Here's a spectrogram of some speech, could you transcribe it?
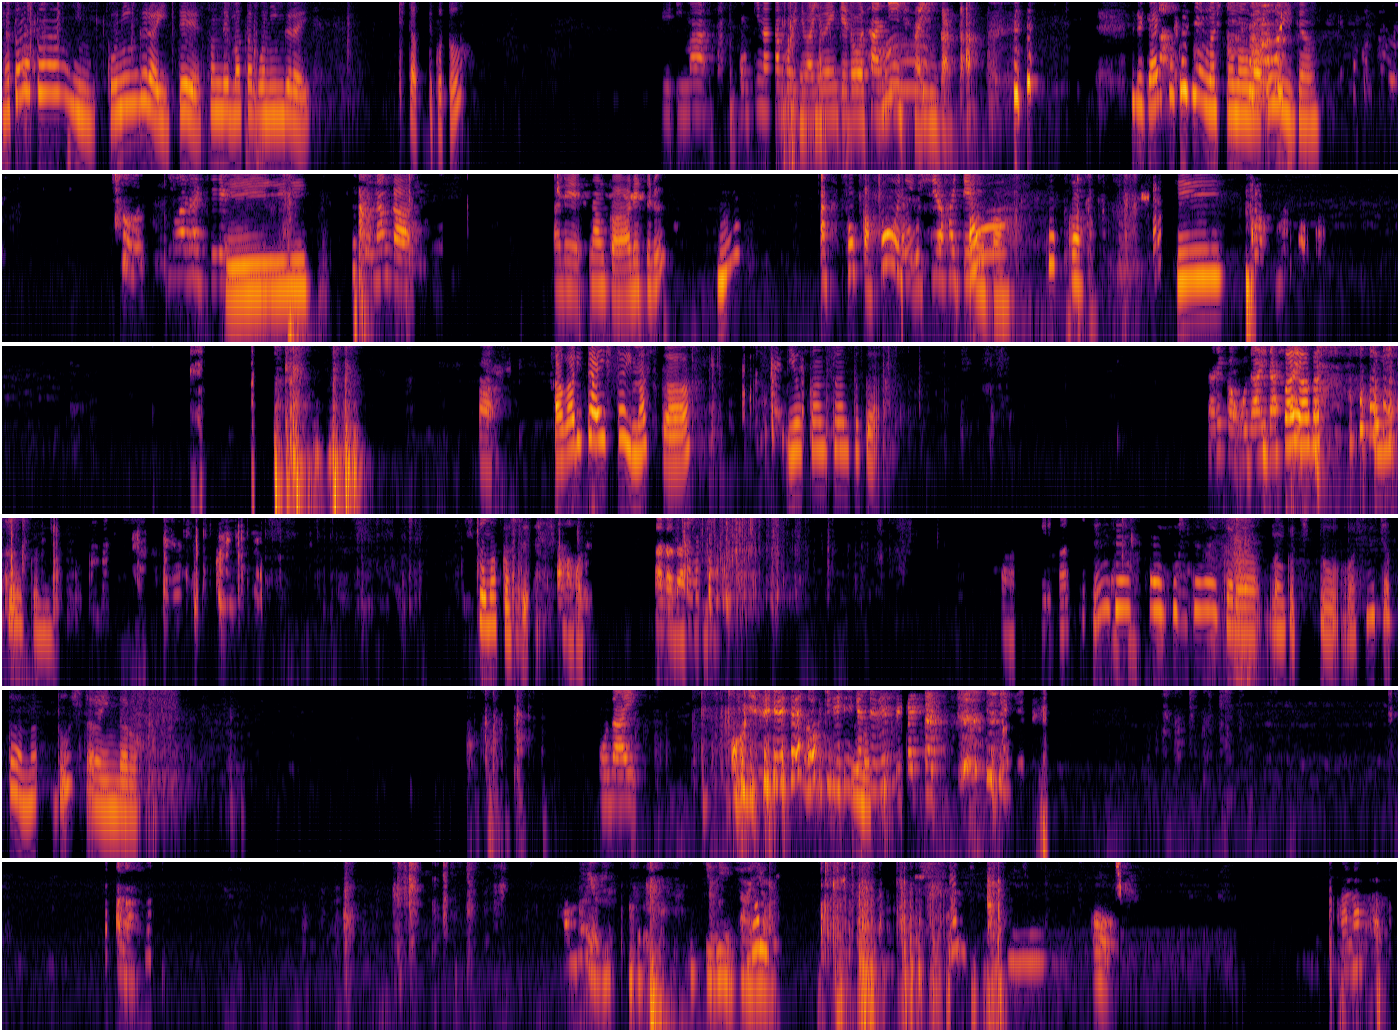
もともと何人、5人ぐらいいて、そんでまた5人ぐらい来たってこと？今、大きな声では言えんけど、3人しかいんかった。で、外国人の人の方が多いじゃん。そう、今だけ。へえー。ちょっとなんか、あれ、なんかあれする？ん？あ、そっか、4に牛屋入ってるのか。そっか。へえ。あ上がりたい人いますか？いおかんさんとか。誰かお題出いっしたい人ぱい上がっ、あげちゃおうかな。人任せ。あらだ。あえな全然スタイフしてないから、なんかちょっと忘れちゃった。な、どうしたらいいんだろう。お題。大喜利、大喜利苦手ですって書いてある。かな一つ半分より ?1、2、3、4。5。7個。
